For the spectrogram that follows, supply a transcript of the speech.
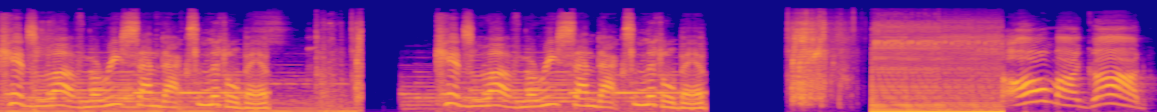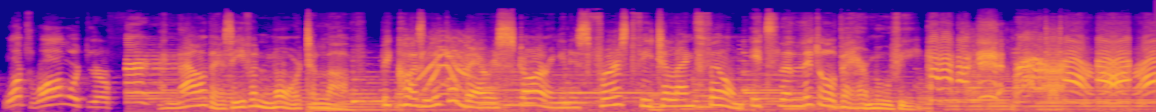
Kids love Maurice Sendak's Little Bear. Kids love Maurice Sendak's Little Bear. Oh my god! What's wrong with your And now there's even more to love. Because Little Bear is starring in his first feature-length film. It's the Little Bear movie.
